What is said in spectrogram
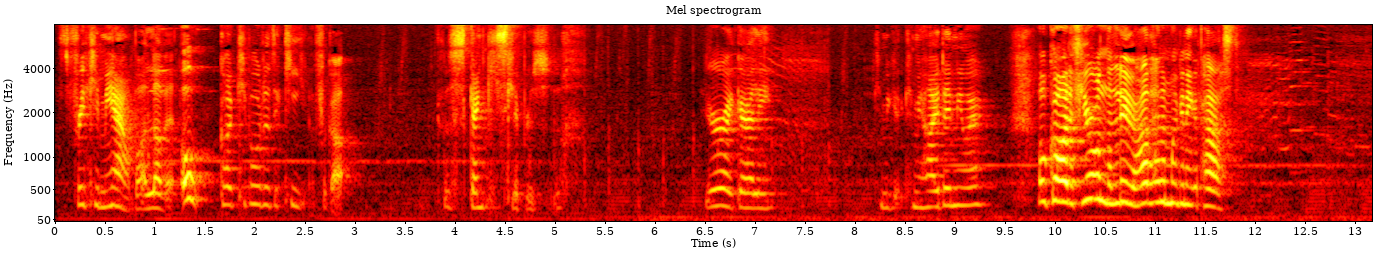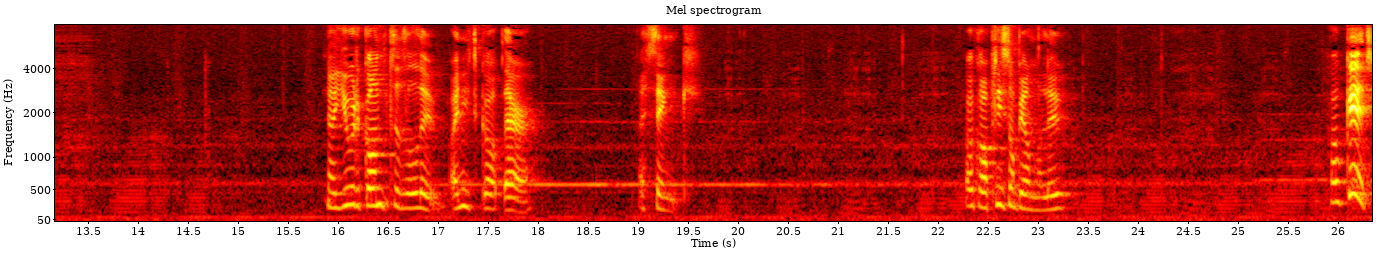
It's freaking me out, but I love it. Oh, gotta keep hold of the key. I forgot. Those skanky slippers. Ugh. You're alright, girly. Can we get, can we hide anywhere? Oh god, if you're on the loo, how the hell am I gonna get past? No, you would have gone to the loo. I need to go up there. I think. Oh god, please don't be on the loo. Oh, good.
